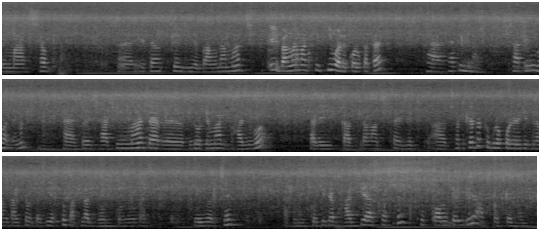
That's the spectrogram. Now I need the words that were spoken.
এই মাছ সব হ্যাঁ, এটা হচ্ছে ইয়ে বাংলা মাছ। এই বাংলা মাছকে কি বলে কলকাতায়? হ্যাঁ সাটিন মাছ। সাটিন বলে না? হ্যাঁ তো এই সাটিন মাছ আর লোটে মাছ ভাজবো। আর এই কাতলা মাছটা যে ছোটো ছোটো টুকরো করে রেখেছিলাম কালকে ওটা দিয়ে একটু পাতলা ঝোল করব ব্যাস। এই হচ্ছে। এখন কপিটা ভাজছি আস্তে আস্তে, খুব কম তেল দিয়ে আস্তে আস্তে ভাজছি।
